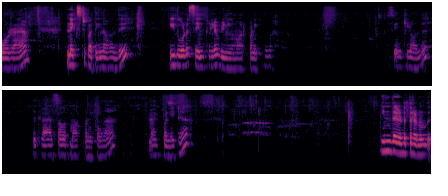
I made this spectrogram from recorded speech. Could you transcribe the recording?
போடுறேன். நெக்ஸ்ட் பார்த்திங்கன்னா வந்து இதோட சென்டரில் இப்படி நீங்கள் மார்க் பண்ணிக்கோங்க. சென்டரில் வந்து கிராஸாக ஒரு மார்க் பண்ணிக்கோங்க. மார்க் பண்ணிவிட்டு இந்த இடத்துல இருந்து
